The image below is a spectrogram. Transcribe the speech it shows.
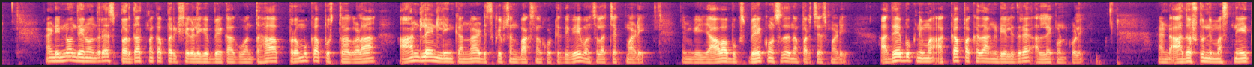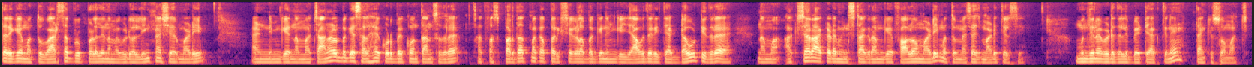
ಆ್ಯಂಡ್ ಇನ್ನೊಂದೇನು ಅಂದರೆ ಸ್ಪರ್ಧಾತ್ಮಕ ಪರೀಕ್ಷೆಗಳಿಗೆ ಬೇಕಾಗುವಂತಹ ಪ್ರಮುಖ ಪುಸ್ತಕಗಳ ಆನ್ಲೈನ್ ಲಿಂಕನ್ನು ಡಿಸ್ಕ್ರಿಪ್ಷನ್ ಬಾಕ್ಸ್ನಲ್ಲಿ ಕೊಟ್ಟಿದ್ದೀವಿ. ಒಂದು ಸಲ ಚೆಕ್ ಮಾಡಿ. ನಿಮಗೆ ಯಾವ ಬುಕ್ಸ್ ಬೇಕು ಅನ್ಸೋದನ್ನು ಪರ್ಚೇಸ್ ಮಾಡಿ. ಅದೇ ಬುಕ್ ನಿಮ್ಮ ಅಕ್ಕಪಕ್ಕದ ಅಂಗಡಿಯಲ್ಲಿದ್ದರೆ ಅಲ್ಲೇ ಕೊಂಡ್ಕೊಳ್ಳಿ. ಆ್ಯಂಡ್ ಆದಷ್ಟು ನಿಮ್ಮ ಸ್ನೇಹಿತರಿಗೆ ಮತ್ತು ವಾಟ್ಸಪ್ ಗ್ರೂಪ್ಗಳಲ್ಲಿ ನಮ್ಮ ವಿಡಿಯೋ ಲಿಂಕ್ನ ಶೇರ್ ಮಾಡಿ. ಆ್ಯಂಡ್ ನಿಮಗೆ ನಮ್ಮ ಚಾನಲ್ ಬಗ್ಗೆ ಸಲಹೆ ಕೊಡಬೇಕು ಅಂತ ಅನಿಸಿದ್ರೆ ಅಥವಾ ಸ್ಪರ್ಧಾತ್ಮಕ ಪರೀಕ್ಷೆಗಳ ಬಗ್ಗೆ ನಿಮಗೆ ಯಾವುದೇ ರೀತಿಯ ಡೌಟ್ ಇದ್ದರೆ ನಮ್ಮ ಅಕ್ಷರ ಅಕಾಡೆಮಿ ಇನ್ಸ್ಟಾಗ್ರಾಮ್ಗೆ ಫಾಲೋ ಮಾಡಿ ಮತ್ತು ಮೆಸೇಜ್ ಮಾಡಿ ತಿಳಿಸಿ. ಮುಂದಿನ ವಿಡಿಯೋದಲ್ಲಿ ಭೇಟಿ ಆಗ್ತೀನಿ ಥ್ಯಾಂಕ್ ಯು ಸೋ ಮಚ್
